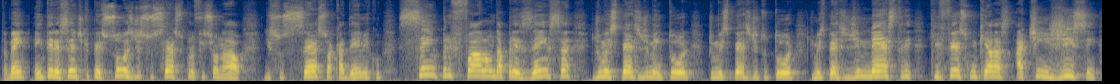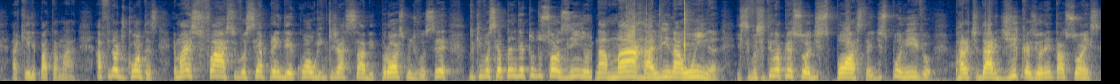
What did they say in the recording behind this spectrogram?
tá bem? É interessante que pessoas de sucesso profissional, de sucesso acadêmico, sempre falam da presença de uma espécie de mentor, de uma espécie de tutor, de uma espécie de mestre que fez com que elas atingissem aquele patamar. Afinal de contas, é mais fácil você aprender com alguém que já sabe próximo de você do que você aprender tudo sozinho, na marra, ali na unha. E se você tem uma pessoa disposta e disponível para te dar dicas e orientações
